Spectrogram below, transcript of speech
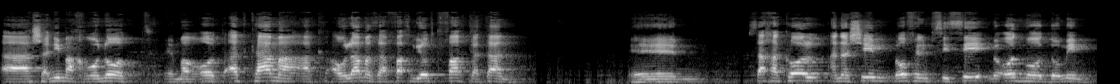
השנים האחרונות מראות עד כמה העולם הזה הפך להיות כפר קטן. אמ, סך הכל אנשים באופן בסיסי מאוד מאוד דומים.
